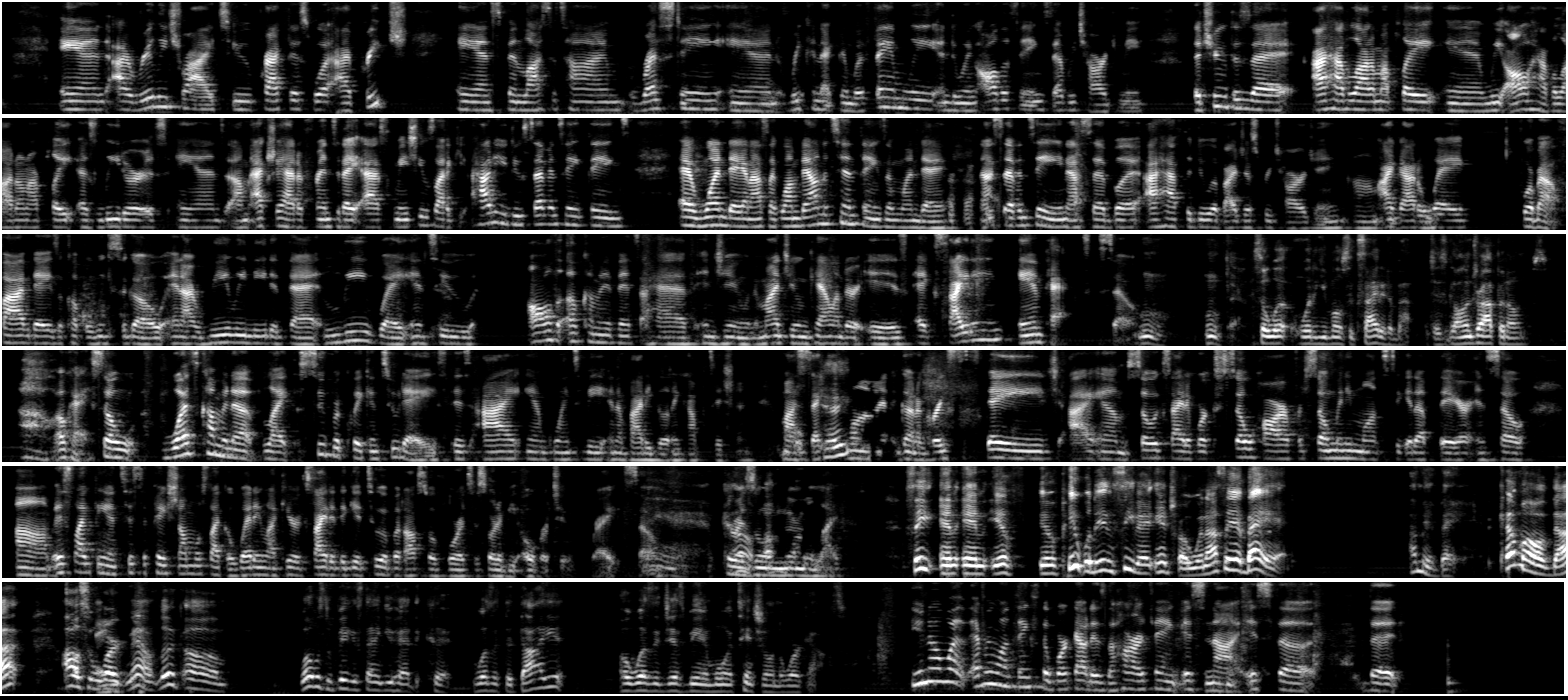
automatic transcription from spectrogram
And I really try to practice what I preach and spend lots of time resting and reconnecting with family and doing all the things that recharge me. The truth is that I have a lot on my plate, and we all have a lot on our plate as leaders. And um, actually, had a friend today ask me, she was like, How do you do 17 things at one day? And I was like, Well, I'm down to 10 things in one day, not 17. I said, But I have to do it by just recharging. Um, I got away for about five days a couple weeks ago, and I really needed that leeway into all the upcoming events I have in June. And my June calendar is exciting and packed. So, mm, mm. so what what are you most excited about? Just go and drop it on us. Oh, okay. So what's coming up like super quick in two days is I am going to be in a bodybuilding competition. My okay. second one, gonna grace the stage. I am so excited. Worked so hard for so many months to get up there, and so um, it's like the anticipation, almost like a wedding. Like you're excited to get to it, but also for it to sort of be over too, right? So Man, to resume normal life. See, and and if if people didn't see that intro when I said bad, I meant bad. Come on, Doc. Awesome Thank work. You. Now, look, um, what was the biggest thing you had to cut? Was it the diet, or was it just being more intentional in the workouts? You know what? Everyone thinks the workout is the hard thing. It's not. It's the the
